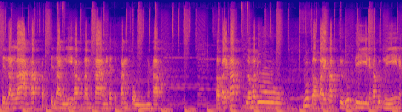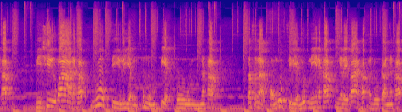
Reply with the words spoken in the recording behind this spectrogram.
เส้นด้านล่างครับกับเส้นด้านนี้ครับด้านข้างนี้ก็จะตั้งตรงนะครับ ต่อไปครับเรามาดูรูปต่อไปครับคือรูปดีนะครับรูปนี้นะครับ มีชื่อว่านะครับรูปสี่เหลี่ยมขนมเปียกปูนนะครับ ลักษณะของรูปสี่เหลี่ยมรูปนี้นะครับ มีอะไรบ้างครับมาดูกันนะครับ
